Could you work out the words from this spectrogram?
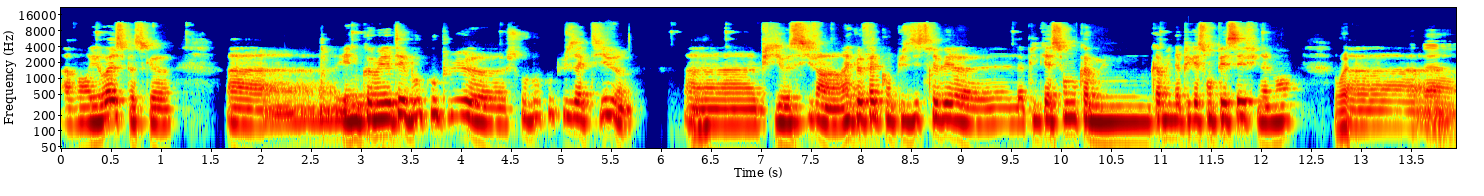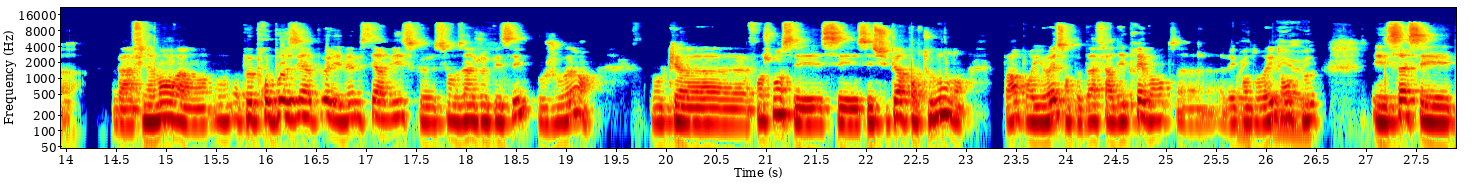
avant iOS parce que euh, il y a une communauté beaucoup plus, je trouve beaucoup plus active. Mmh. puis aussi, enfin rien que le fait qu'on puisse distribuer l'application comme une comme une application PC finalement. Ouais. Ben, ben finalement on, peut proposer un peu les mêmes services que si on faisait un jeu PC aux joueurs. Donc euh, franchement c'est c'est super pour tout le monde. Par exemple pour iOS on peut pas faire des préventes euh, avec Android on peut. Et ça c'est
